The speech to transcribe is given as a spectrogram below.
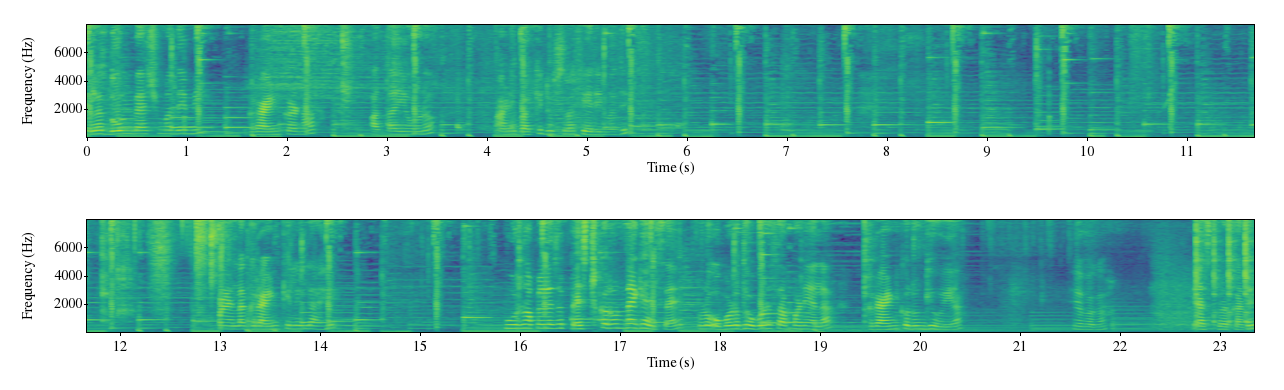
याला दोन बॅचमध्ये मी ग्राइंड करणार. आता एवढं. आणि बाकी दुसऱ्या फेरीमध्ये. पण याला ग्राइंड केलेलं आहे. पूर्ण आपल्याला याचं पेस्ट करून नाही घ्यायचं आहे. थोडं ओबडधोबडच आपण याला ग्राइंड करून घेऊया. हे बघा. याच प्रकारे.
